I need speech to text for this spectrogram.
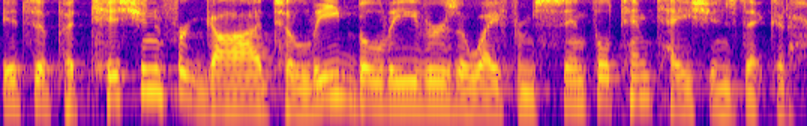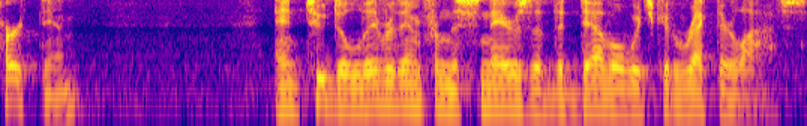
It's a petition for God to lead believers away from sinful temptations that could hurt them and to deliver them from the snares of the devil, which could wreck their lives.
